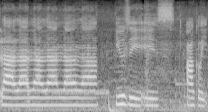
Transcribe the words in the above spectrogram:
La la la la la la. Yuzi is ugly.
